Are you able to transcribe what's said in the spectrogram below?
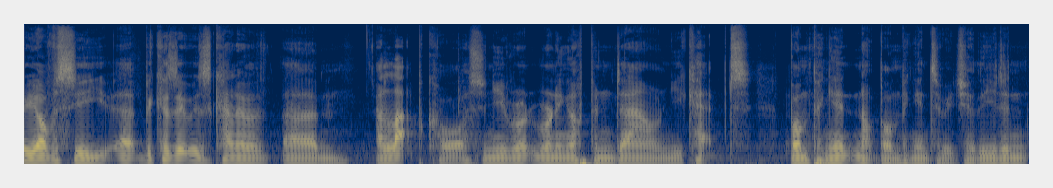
you obviously uh, because it was kind of um, a lap course and you were running up and down, you kept bumping in, not bumping into each other. You didn't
